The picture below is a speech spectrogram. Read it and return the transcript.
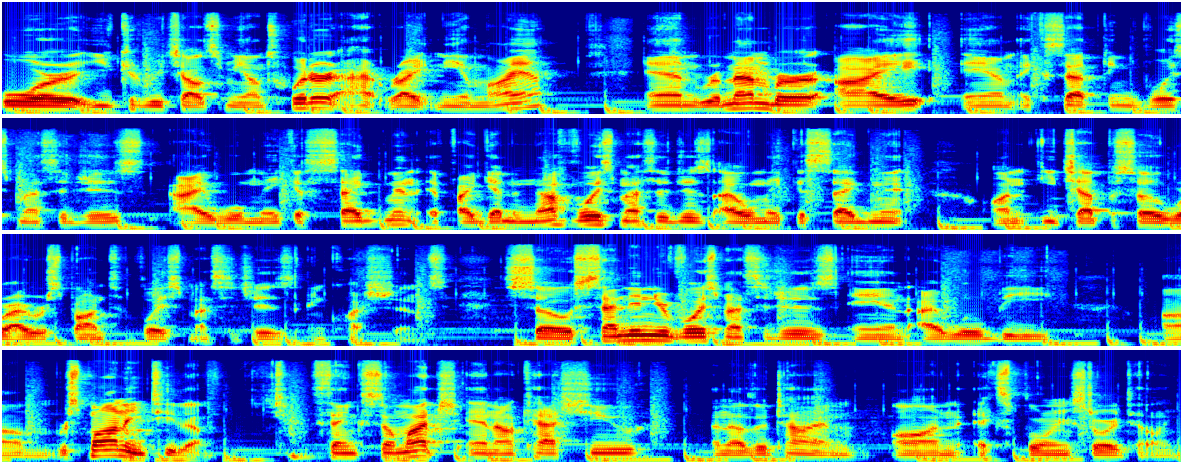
or you could reach out to me on Twitter at Write Nehemiah. And remember, I am accepting voice messages. I will make a segment. If I get enough voice messages, I will make a segment on each episode where I respond to voice messages and questions. So send in your voice messages and I will be um, responding to them. Thanks so much, and I'll catch you another time on Exploring Storytelling.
